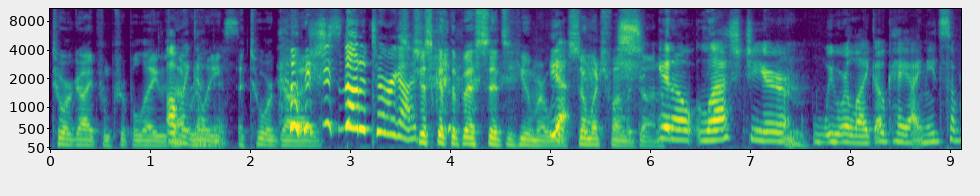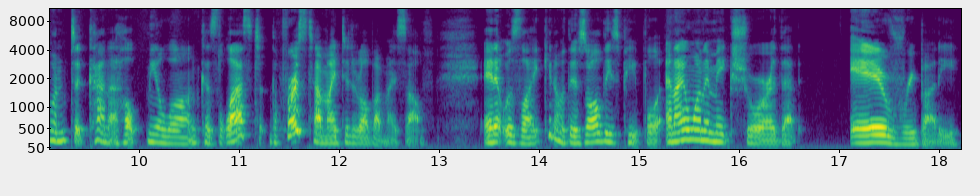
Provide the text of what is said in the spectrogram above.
tour guide from AAA, who's Oh not really goodness. a tour guide. she's not a tour guide just got the best sense of humor. We Yeah. had so much fun with Donna. You know, last year we were like, okay, I need someone to kind of help me along because last the first time I did it all by myself, and it was like, you know, there's all these people, and I want to make sure that everybody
